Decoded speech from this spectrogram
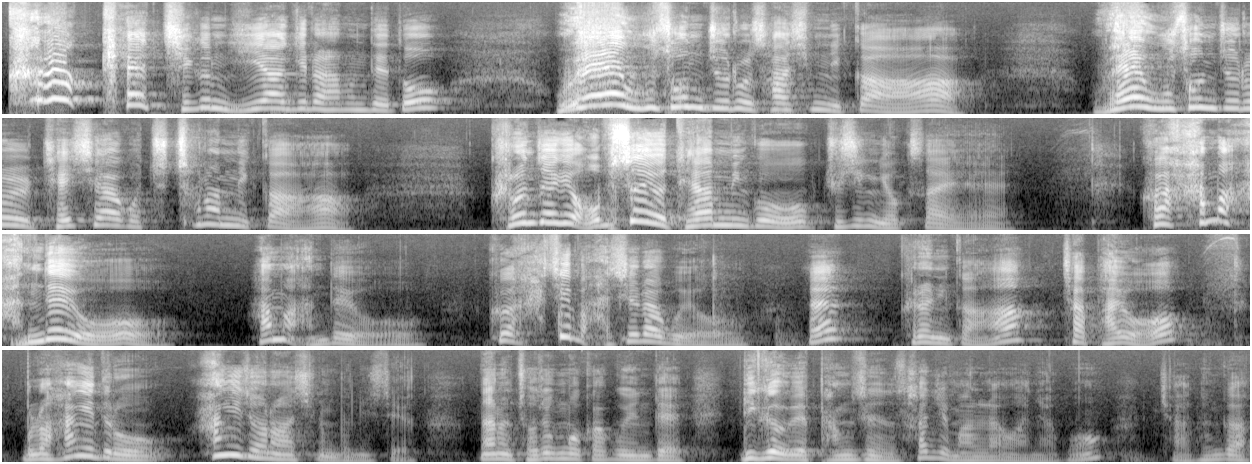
그렇게 지금 이야기를 하는데도 왜 우선주를 사십니까? 왜 우선주를 제시하고 추천합니까? 그런 적이 없어요. 대한민국 주식 역사에. 그거 하면 안 돼요. 하면 안 돼요. 그거 하지 마시라고요. 예? 그러니까 자 봐요. 물론 항의 들어 항의 전화하시는 분이 있어요. 나는 저 종목 갖고 있는데 네가 왜 방송에서 사지 말라고 하냐고. 자, 그러니까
